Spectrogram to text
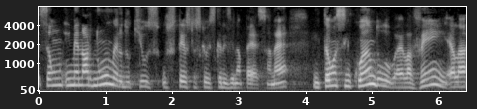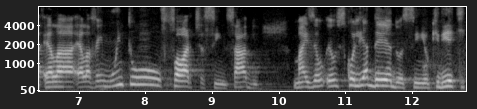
são em menor número do que os, os, textos que eu escrevi na peça, né? Então, assim, quando ela vem, ela, ela, ela vem muito forte, assim, sabe? Mas eu, eu escolhi a dedo, assim, eu queria que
